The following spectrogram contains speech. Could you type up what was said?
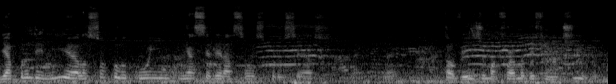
E a pandemia ela só colocou em, em aceleração esse processo. né? Talvez de uma forma definitiva.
